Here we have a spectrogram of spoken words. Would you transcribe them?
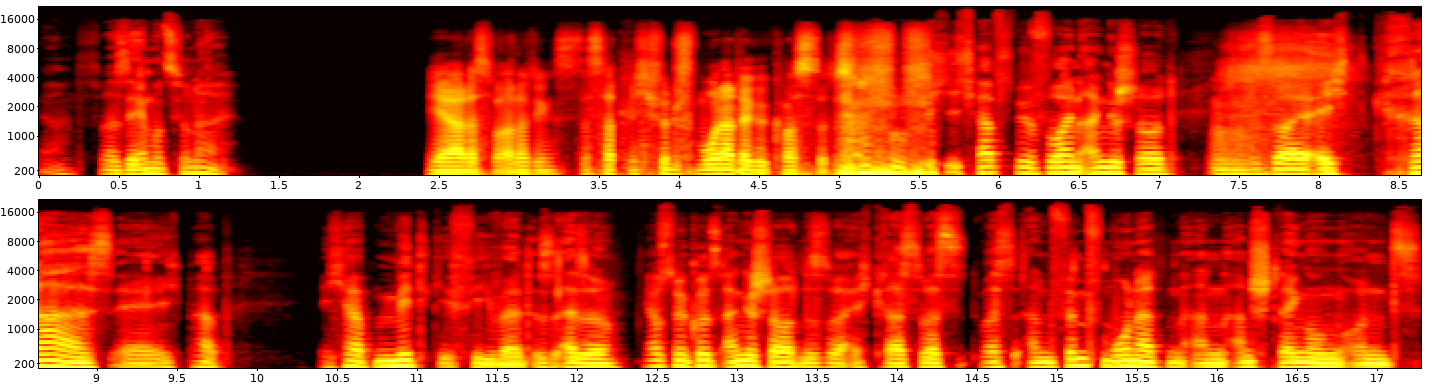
Ja, das war sehr emotional. Ja, das war allerdings, das hat mich fünf Monate gekostet. Ich, es mir vorhin angeschaut. Das war ja echt krass, ey. Ich habe ich hab mitgefiebert. Das, also, ich habe es mir kurz angeschaut und das war echt krass, was, was an fünf Monaten an Anstrengung und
